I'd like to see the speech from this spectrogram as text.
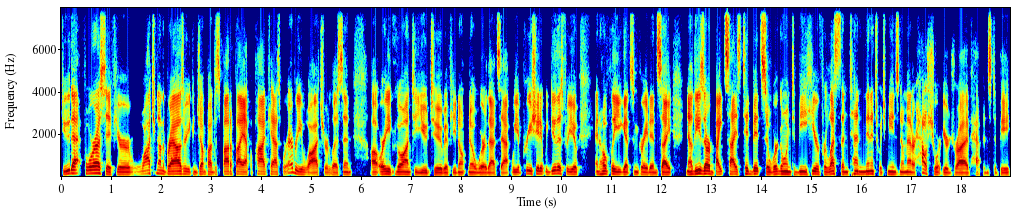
do that for us. If you're watching on the browser, you can jump onto Spotify, Apple Podcasts, wherever you watch or listen, uh, or you can go on to YouTube if you don't know where that's at. We appreciate it. We do this for you, and hopefully you get some great insight. Now, these are bite sized tidbits, so we're going to be here for less than 10 minutes, which means no matter how short your drive happens to be,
